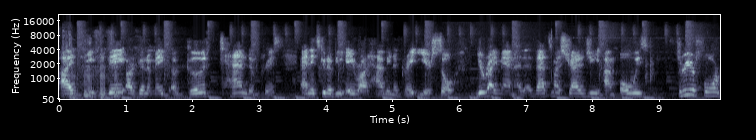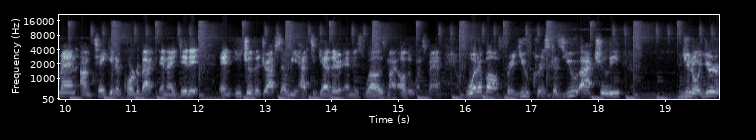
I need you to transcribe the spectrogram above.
i think they are going to make a good tandem chris. And it's going to be a-rod having a great year. So you're right man. That's my strategy. I'm always three or four man i'm taking a quarterback and i did it in each of the drafts that we had together and as well as my other ones man. What about for you chris? Because you actually you know, you're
